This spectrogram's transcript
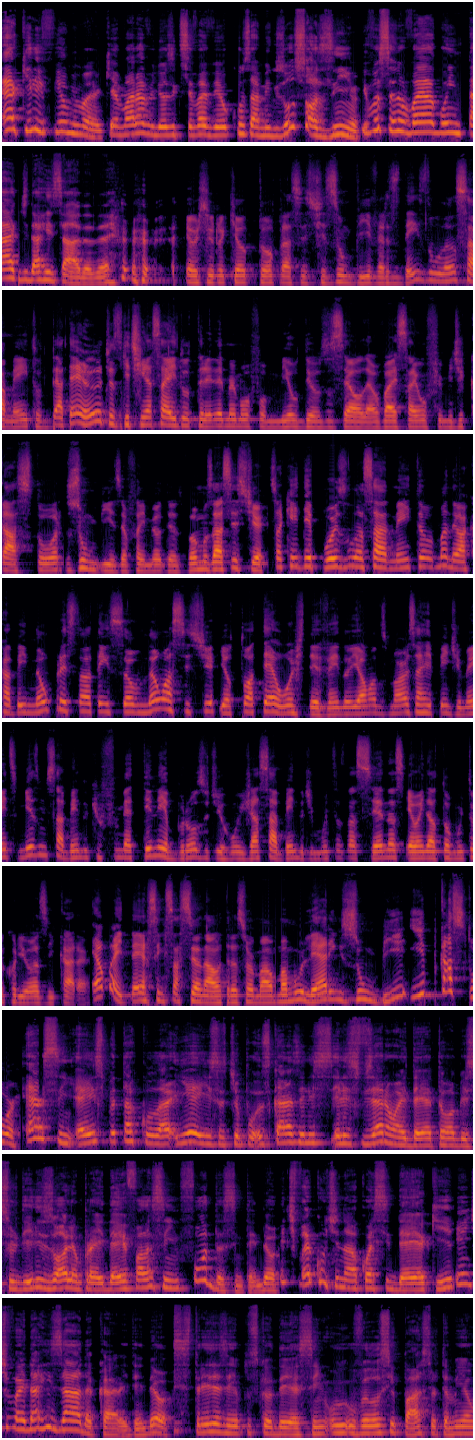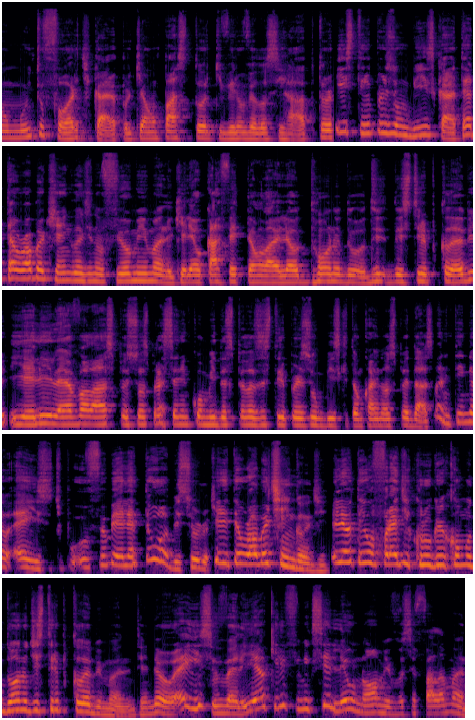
É aquele filme, mano, que é maravilhoso que você vai ver com os amigos ou sozinho e você não vai aguentar de dar risada, né? eu juro que eu tô pra assistir Zumbivers desde o lançamento, até antes que tinha saído o trailer, meu irmão falou, meu Deus do céu, Léo, vai sair um filme de castor zumbis. Eu falei, meu Deus, vamos assistir. Só que aí depois do lançamento, mano, eu acabei não prestando atenção, não assisti, e eu tô até hoje devendo, e é um dos maiores arrependimentos, mesmo sabendo que o filme é tenebroso de ruim, já sabendo de muitas das cenas, eu ainda tô muito curioso, e cara, é uma ideia sensacional transformar uma mulher em zumbi e castor. É assim, é espetacular, e é isso, tipo, os caras, eles, eles fizeram a ideia tão absurda, e eles olham pra ideia e falam assim, foda-se, entendeu? A gente vai continuar com essa ideia aqui, e a gente vai dar risada, cara, entendeu? Esses três exemplos que eu dei, assim, o, o Velocipastor também é um muito forte, cara, porque é um pastor que vira um Velociraptor, e stripper zumbis, cara, tem até o Robert Englund no filme, mano, que ele é o cafetão lá, ele é o dono do, do, do strip club, e ele leva lá as pessoas para serem comidas pelas strippers zumbis que estão caindo aos pedaços. Mano, entendeu? É isso, tipo, o filme, ele é tão absurdo que ele tem o Robert Englund, ele tem o Fred Krueger como dono de strip club, mano, entendeu? É isso, velho, e é aquele filme que você lê o nome você fala, mano,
